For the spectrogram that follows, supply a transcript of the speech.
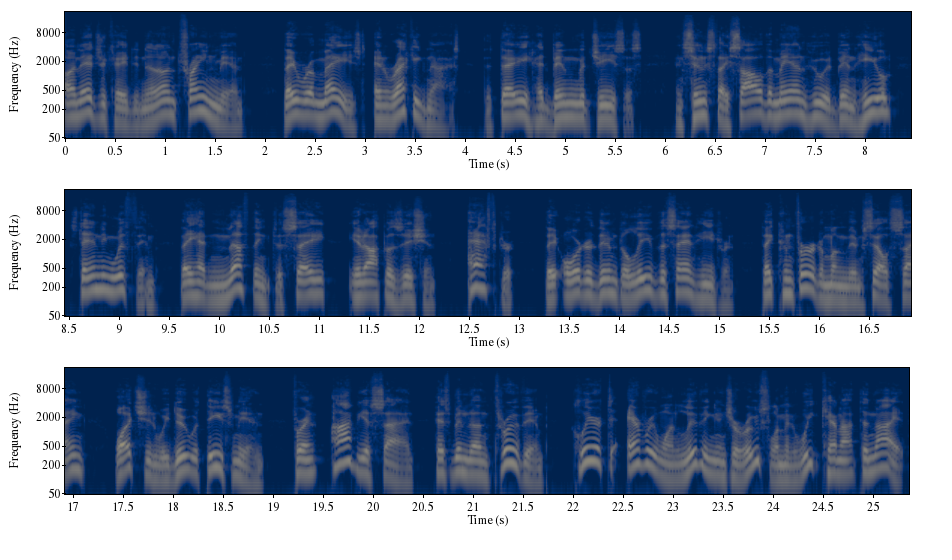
uneducated and untrained men. They were amazed and recognized that they had been with Jesus. And since they saw the man who had been healed standing with them, they had nothing to say in opposition. After they ordered them to leave the Sanhedrin, they conferred among themselves, saying, What should we do with these men? For an obvious sign has been done through them, clear to everyone living in Jerusalem, and we cannot deny it.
